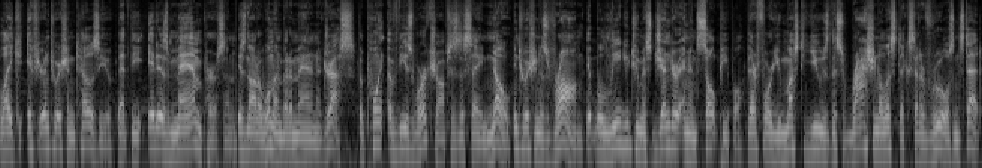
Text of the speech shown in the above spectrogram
Like if your intuition tells you that the it is ma'am person is not a woman but a man in a dress. The point of these workshops is to say, no, intuition is wrong. It will lead you to misgender and insult people. Therefore, you must use this rationalistic set of rules instead.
